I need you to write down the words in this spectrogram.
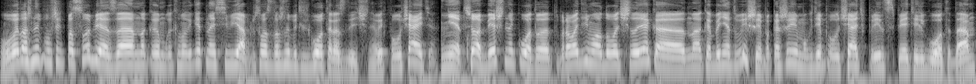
Вы должны получать пособие за многодетная семья, плюс у вас должны быть льготы различные. Вы их получаете? Нет, все, бешеный код. Проводи молодого человека на кабинет выше и покажи ему, где получать, в принципе, эти льготы, да.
